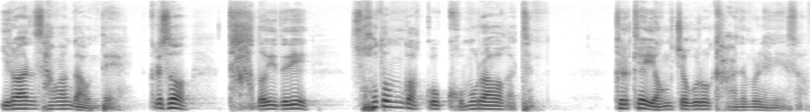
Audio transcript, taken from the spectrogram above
이러한 상황 가운데 그래서 다 너희들이 소돔 같고 고모라와 같은 그렇게 영적으로 간음을 행해서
